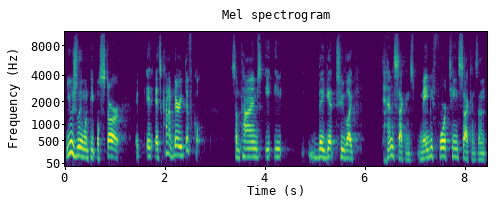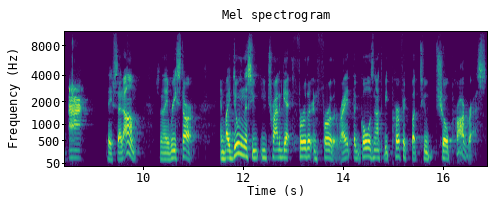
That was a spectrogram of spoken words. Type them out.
usually when people start, it, it, it's kind of very difficult. Sometimes they get to like 10 seconds, maybe 14 seconds, and ah, they've said um. So then they restart. And by doing this, you, you try to get further and further, right? The goal is not to be perfect, but to show progress.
